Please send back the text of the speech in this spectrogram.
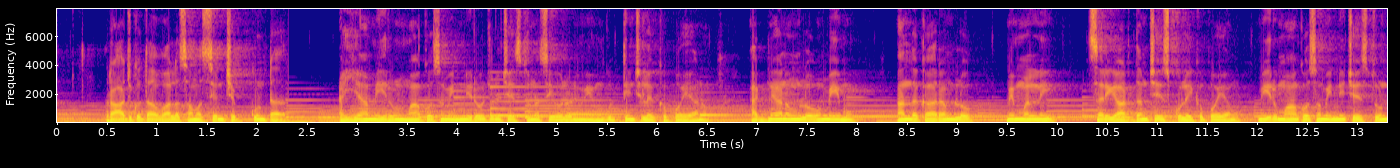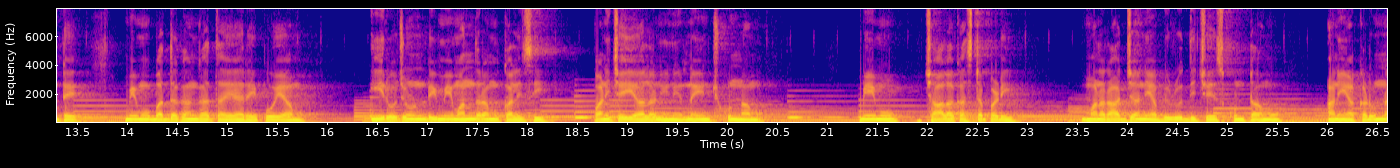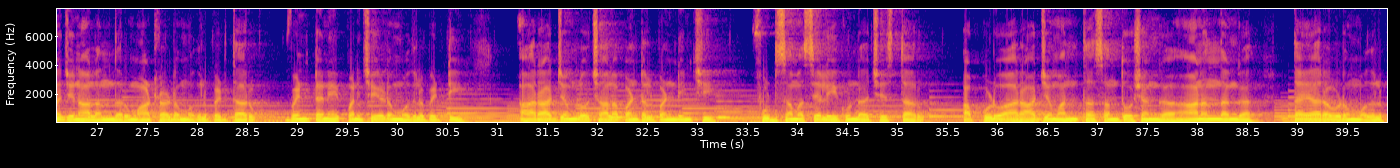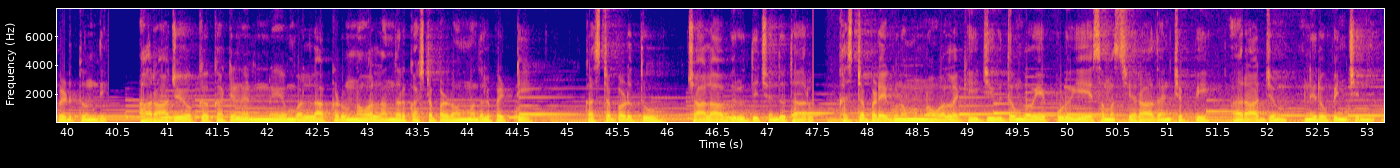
రాజుకు తా వాళ్ళ సమస్యను చెప్పుకుంటారు. అయ్యా మీరు మా కోసం ఇన్ని రోజులు చేస్తున్న సేవలను మేము గుర్తించలేకపోయాను. అజ్ఞానంలో మేము అంధకారంలో మిమ్మల్ని సరిగా అర్థం చేసుకోలేకపోయాము. మీరు మా కోసం ఇన్ని చేస్తుంటే మేము బద్ధకంగా తయారైపోయాము. ఈ రోజు నుండి మేమందరం కలిసి పని చేయాలని నిర్ణయించుకున్నాము. మేము చాలా కష్టపడి మన రాజ్యాన్ని అభివృద్ధి చేసుకుంటాము అని అక్కడున్న జనాలందరూ మాట్లాడడం మొదలు పెడతారు వెంటనే పనిచేయడం మొదలుపెట్టి ఆ రాజ్యంలో చాలా పంటలు పండించి ఫుడ్ సమస్య లేకుండా చేస్తారు. అప్పుడు ఆ రాజ్యం అంతా సంతోషంగా ఆనందంగా తయారవడం మొదలు పెడుతుంది ఆ రాజు యొక్క కఠిన నిర్ణయం వల్ల అక్కడ ఉన్న వాళ్ళందరూ కష్టపడడం మొదలుపెట్టి కష్టపడుతూ చాలా అభివృద్ధి చెందుతారు. కష్టపడే గుణం ఉన్న వాళ్ళకి జీవితంలో ఎప్పుడు ఏ సమస్య రాదని చెప్పి ఆ రాజ్యం నిరూపించింది.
